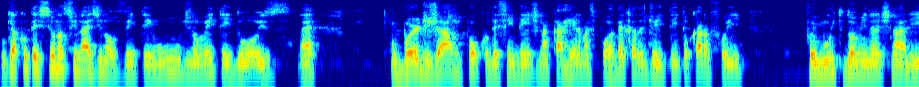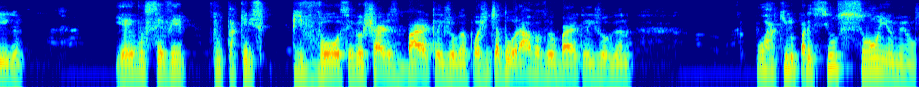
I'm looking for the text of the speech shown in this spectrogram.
O que aconteceu nas finais de 91, de 92, né? O Bird já um pouco descendente na carreira, mas por década de 80 o cara foi foi muito dominante na liga. E aí você vê, puta, aqueles pivôs, você vê o Charles Barkley jogando, pô, a gente adorava ver o Barkley jogando. Porra, aquilo parecia um sonho, meu.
